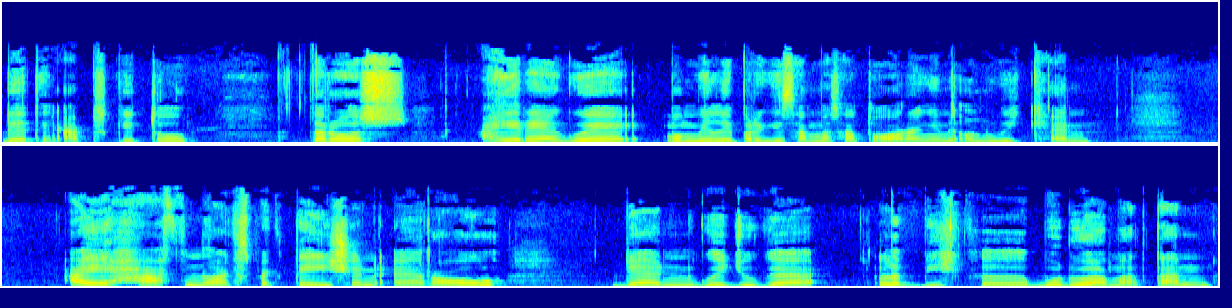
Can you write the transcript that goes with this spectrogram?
dating apps gitu. Terus akhirnya gue memilih pergi sama satu orang ini on weekend. I have no expectation at all. Dan gue juga lebih ke bodoh amatan.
